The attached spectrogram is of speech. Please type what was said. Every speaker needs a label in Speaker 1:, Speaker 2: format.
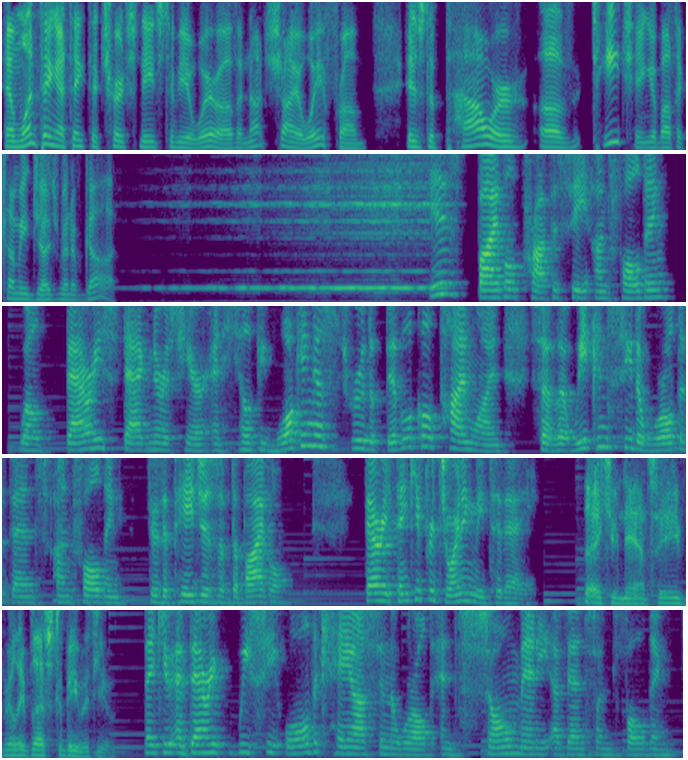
Speaker 1: And one thing I think the church needs to be aware of and not shy away from is the power of teaching about the coming judgment of God.
Speaker 2: Is Bible prophecy unfolding? Well, Barry Stagner is here and he'll be walking us through the biblical timeline so that we can see the world events unfolding through the pages of the Bible. Barry, thank you for joining me today.
Speaker 1: Thank you, Nancy. Really blessed to be with you.
Speaker 2: Thank you. And Barry, we see all the chaos in the world and so many events unfolding.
